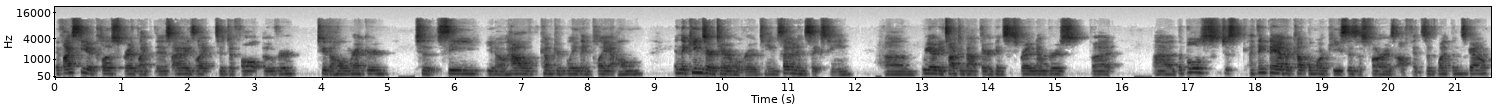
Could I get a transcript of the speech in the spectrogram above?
if I see a close spread like this, I always like to default over to the home record to see, you know, how comfortably they play at home. And the Kings are a terrible road team, seven and sixteen. Um, we already talked about their against the spread numbers, but uh, the Bulls just, I think they have a couple more pieces as far as offensive weapons go.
